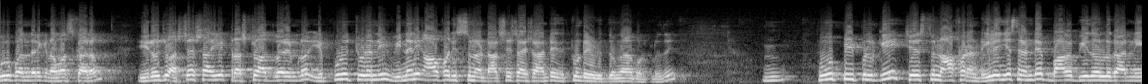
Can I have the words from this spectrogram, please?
గ్రూప్ అందరికీ నమస్కారం. ఈరోజు హర్షసాయి ట్రస్ట్ ఆధ్వర్యంలో ఎప్పుడు చూడని వినని ఆఫర్ ఇస్తున్నట్టు హర్షసాయి అంటే ఎట్లుంటాయి దొంగ కొడుకులది. పూర్ పీపుల్కి చేస్తున్న ఆఫర్ అంటే. వీళ్ళు ఏం చేస్తారంటే బాగా బీదోళ్ళు కానీ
